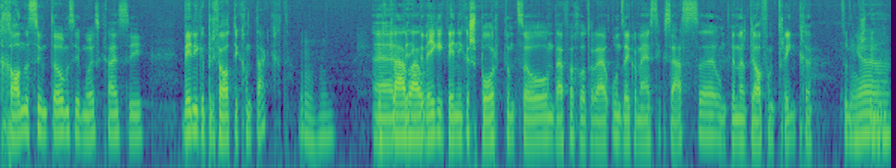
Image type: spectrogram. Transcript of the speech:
kann ein Symptom sein, muss kein sein. Weniger private Kontakt. Mhm. Ich äh, weniger Bewegung, weniger Sport und so und einfach oder auch unregelmäßiges Essen und wenn man anfängt zu trinken zum Beispiel. Ja.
